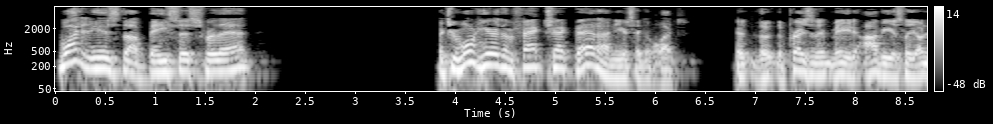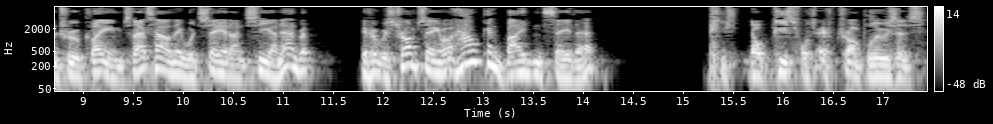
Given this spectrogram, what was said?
What is the basis for that? But you won't hear them fact check that on here. Say, well, the, the president made obviously untrue claims. That's how they would say it on CNN. But if it was Trump saying, well, how can Biden say that? Peace, no peaceful if Trump loses.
